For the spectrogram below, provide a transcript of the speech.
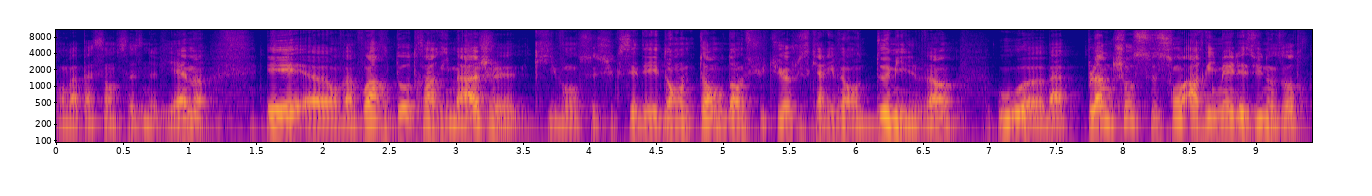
on va passer en 16 neuvième. Et euh, on va voir d'autres arrimages euh, qui vont se succéder dans le temps, dans le futur, jusqu'à arriver en 2020, où euh, bah, plein de choses se sont arrimées les unes aux autres.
